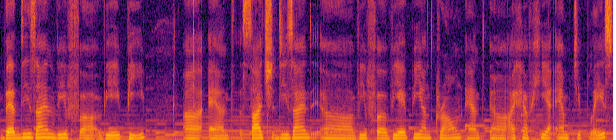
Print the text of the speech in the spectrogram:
that design with uh, VAP uh, and such designed uh, with uh, VAP and crown and uh, I have here empty place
